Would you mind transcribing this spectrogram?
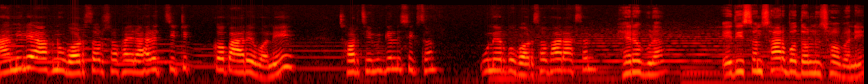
हामीले आफ्नो घर सरसफाइ राखेर चिटिक्क पार्यो भने छरछिमेकीले सिक्छन्। उनीहरूको घर सफा राख्छन्। हेर बुढा यदि संसार बदल्नु छ भने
